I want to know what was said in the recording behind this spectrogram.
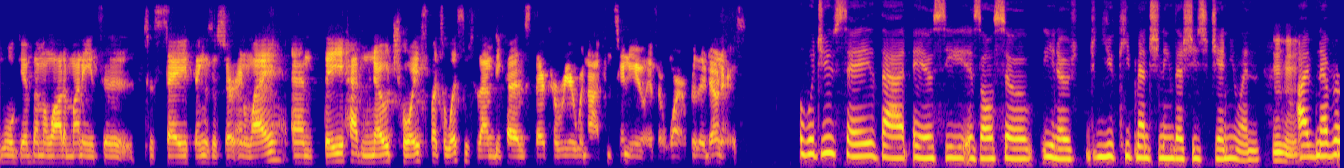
will give them a lot of money to to say things a certain way, and they have no choice but to listen to them because their career would not continue if it weren't for their donors. Would you say that AOC is also, you know, you keep mentioning that she's genuine. Mm-hmm. I've never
